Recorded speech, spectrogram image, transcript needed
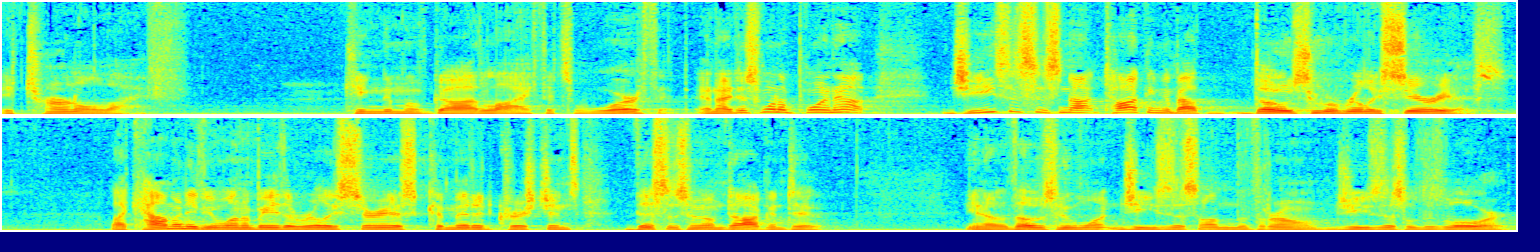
eternal life, kingdom of God life. It's worth it. And I just want to point out Jesus is not talking about those who are really serious. Like, how many of you want to be the really serious, committed Christians? This is who I'm talking to. You know, those who want Jesus on the throne, Jesus is Lord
